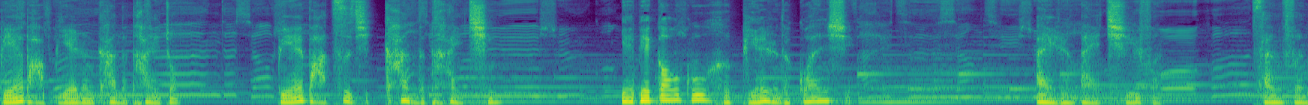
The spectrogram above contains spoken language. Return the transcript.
别把别人看得太重，别把自己看得太轻，也别高估和别人的关系。爱人爱七分，三分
